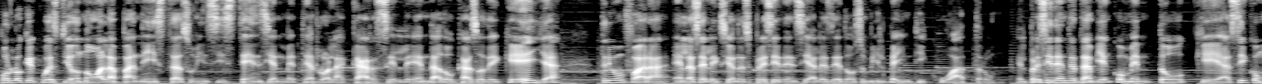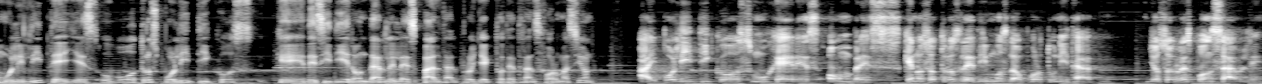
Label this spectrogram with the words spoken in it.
por lo que cuestionó a la panista su insistencia en meterlo a la cárcel en dado caso de que ella triunfara en las elecciones presidenciales de 2024. El presidente también comentó que así como Lili Telles, hubo otros políticos que decidieron darle la espalda al proyecto de transformación. Hay políticos, mujeres, hombres, que nosotros le dimos la oportunidad. Yo soy responsable,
